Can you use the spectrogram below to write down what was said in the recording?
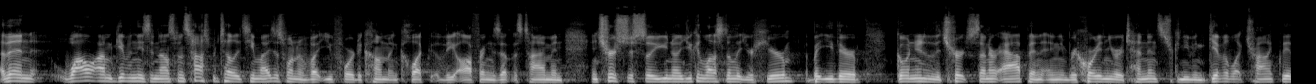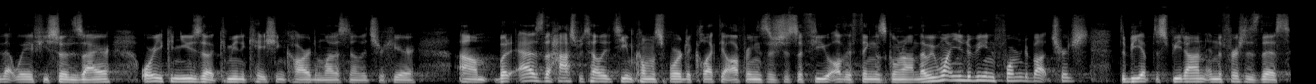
And then while I'm giving these announcements, hospitality team, I just want to invite you forward to come and collect the offerings at this time. And in church, just so you know, you can let us know that you're here by either going into the Church Center app and, and recording your attendance. You can even give electronically that way if you so desire, or you can use a communication card and let us know that you're here. Um, but as the hospitality team comes forward to collect the offerings, there's just a few other things going on that we want you to be informed about church to be up to speed on. And the first is this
